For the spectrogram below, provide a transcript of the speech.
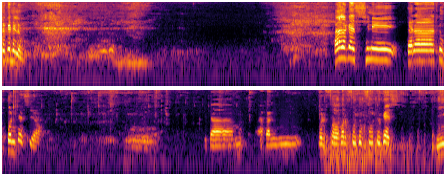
lo, kene lo. Halo guys, sini daerah Tubon guys ya. Kita akan berfoto foto-foto guys di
